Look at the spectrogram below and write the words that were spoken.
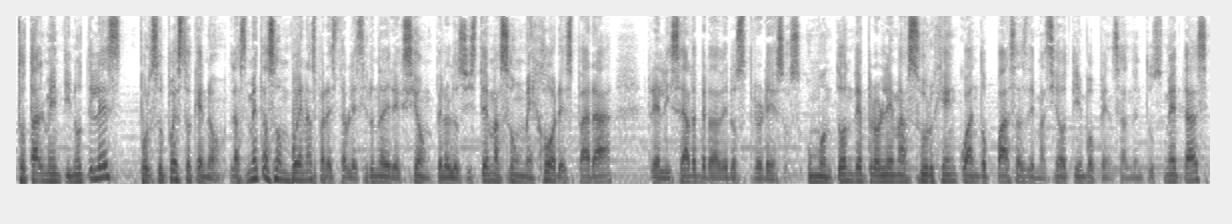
totalmente inútiles? Por supuesto que no. Las metas son buenas para establecer una dirección, pero los sistemas son mejores para realizar verdaderos progresos. Un montón de problemas surgen cuando pasas demasiado tiempo pensando en tus metas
